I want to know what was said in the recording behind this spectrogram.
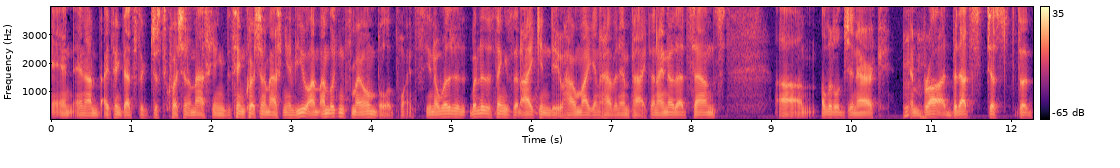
and and I'm, i think that's the, just the question I'm asking. The same question I'm asking of you. I'm, I'm looking for my own bullet points. You know, what are the, what are the things that I can do? How am I going to have an impact? And I know that sounds um, a little generic mm and broad, but that's just the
